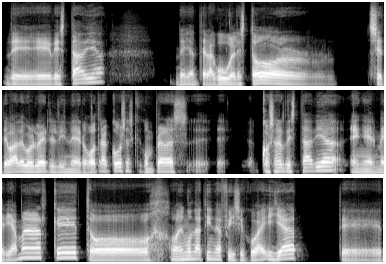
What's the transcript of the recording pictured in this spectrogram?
de, de Stadia, mediante la Google Store, se te va a devolver el dinero. Otra cosa es que compraras eh, eh, cosas de Stadia en el Media Market o, en una tienda física. Ahí ya te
